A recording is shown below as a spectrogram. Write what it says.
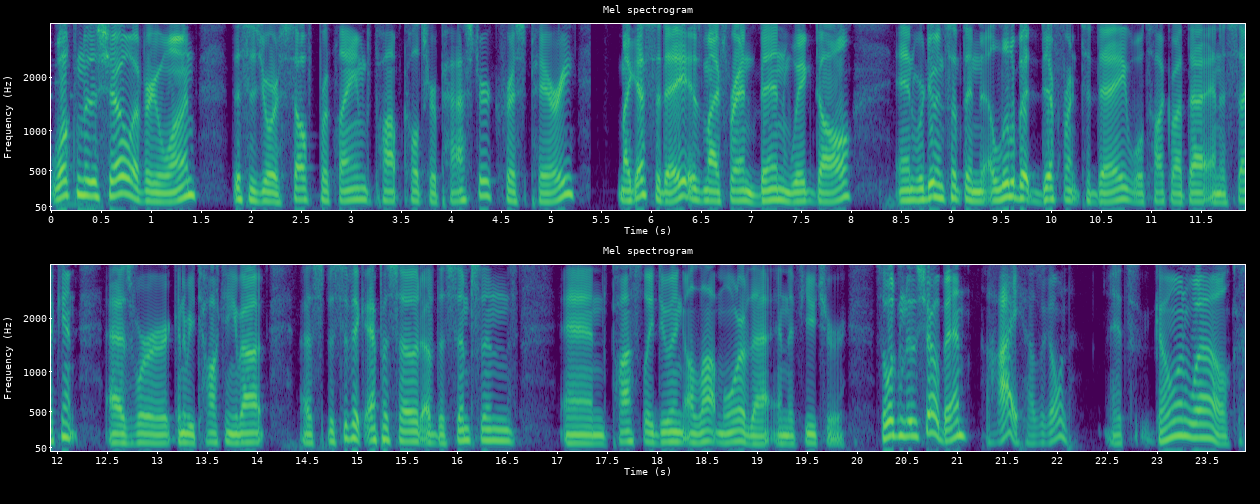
Welcome to the show, everyone. This is your self proclaimed pop culture pastor, Chris Perry. My guest today is my friend Ben Wigdahl, and we're doing something a little bit different today. We'll talk about that in a second, as we're going to be talking about a specific episode of The Simpsons and possibly doing a lot more of that in the future. So, welcome to the show, Ben. Hi, how's it going? It's going well.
